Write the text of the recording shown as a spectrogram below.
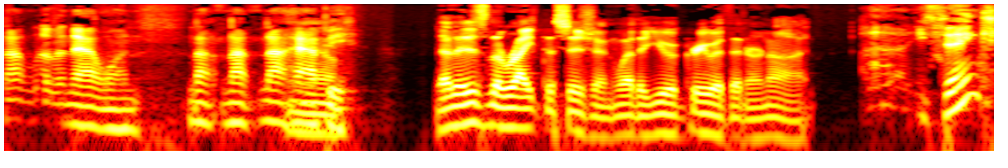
not loving that one. Not not not happy. That is the right decision, whether you agree with it or not. You think?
